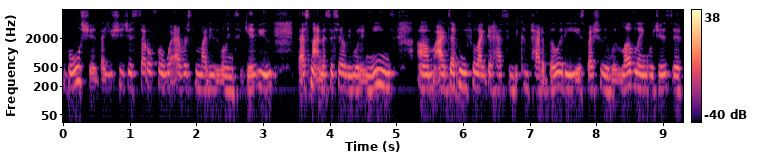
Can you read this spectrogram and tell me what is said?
bullshit, that you should just settle for whatever somebody's willing to give you. That's not necessarily what it means. Um, I definitely feel like there has to be compatibility, especially with love languages. If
